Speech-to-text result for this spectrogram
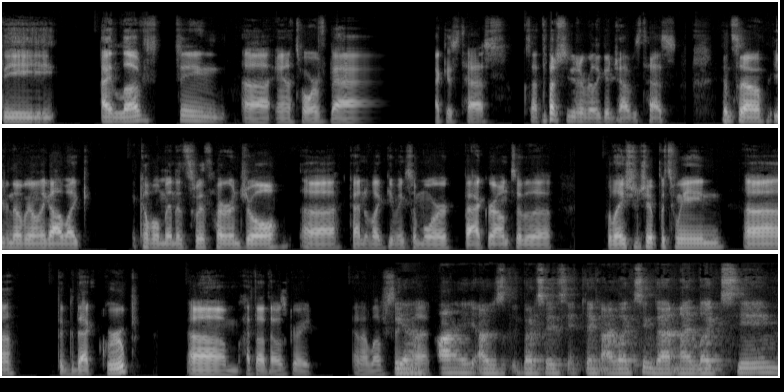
The I loved seeing uh, Anna Torv back, back as Tess because I thought she did a really good job as Tess. And so, even though we only got like a couple minutes with her and Joel, uh, kind of like giving some more background to the relationship between uh, the, that group, um, I thought that was great, and I love seeing yeah, that. I, I was about to say the same thing. I liked seeing that, and I liked seeing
